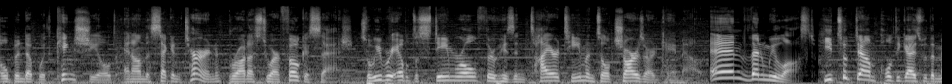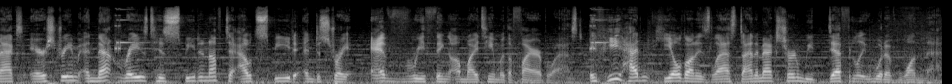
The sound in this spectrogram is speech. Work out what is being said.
opened up with King's Shield, and on the second turn, brought us to our Focus Sash. So we were able to steamroll through his entire team until Charizard came out. And then we lost. He took down Polteageist with a max Airstream, and that raised his speed enough to outspeed and destroy everything on my team with a Fire Blast. If he hadn't healed on his last Dynamax turn, we definitely would have won that.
